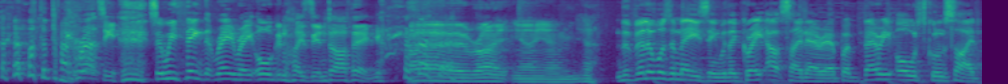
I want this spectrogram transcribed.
of the paparazzi. So we think that Ray Ray organised the entire thing. Oh right, yeah, yeah, yeah. The villa was amazing with a great outside area, but very old school inside,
